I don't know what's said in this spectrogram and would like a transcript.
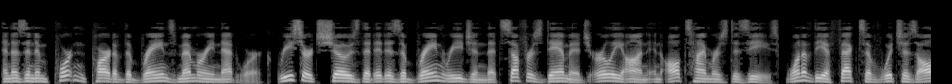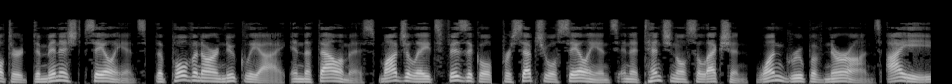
and is an important part of the brain's memory network. Research shows that it is a brain region that suffers damage early on in Alzheimer's disease, one of the effects of which is altered diminished salience. The pulvinar nuclei in the thalamus modulates physical, perceptual salience in attentional selection. One group of neurons, i.e.,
